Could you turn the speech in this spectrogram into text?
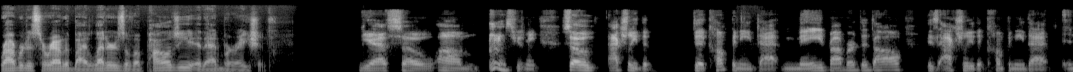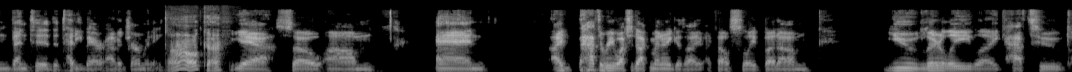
Robert is surrounded by letters of apology and admiration. Yeah. So, um, excuse me. So actually, the the company that made Robert the doll is actually the company that invented the teddy bear out of Germany. Oh, okay. Yeah. So, um, and I have to rewatch the documentary because I, I fell asleep, but um, you literally like have to t-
